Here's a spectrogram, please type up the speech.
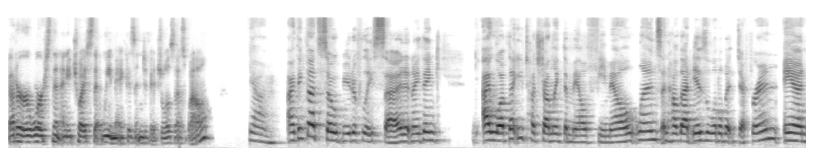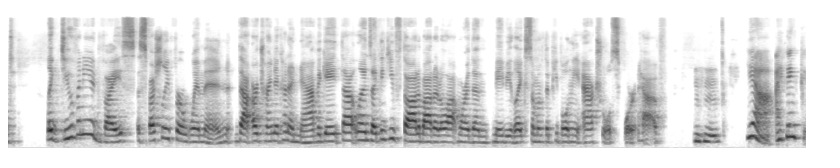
better or worse than any choice that we make as individuals as well. Yeah, I think that's so beautifully said. And I think I love that you touched on like the male female lens and how that is a little bit different. And like, do you have any advice, especially for women that are trying to kind of navigate that lens? I think you've thought about it a lot more than maybe like some of the people in the actual sport have. Mm-hmm. Yeah, I think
